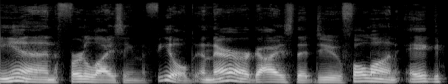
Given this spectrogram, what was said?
and fertilizing the field. And there are guys that do full on egg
